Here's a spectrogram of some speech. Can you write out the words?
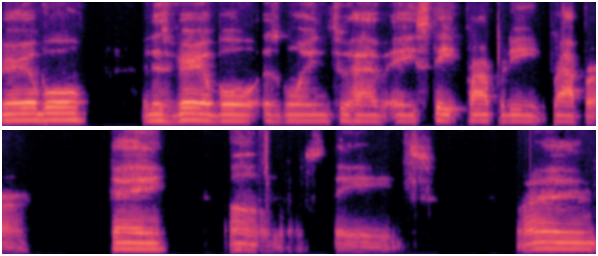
variable. And this variable is going to have a state property wrapper. Okay. Um state right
